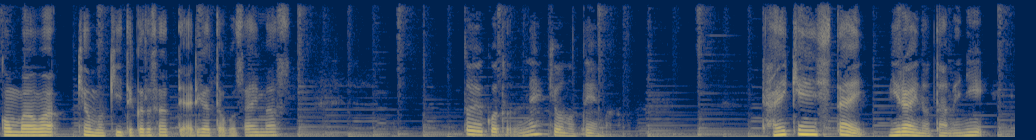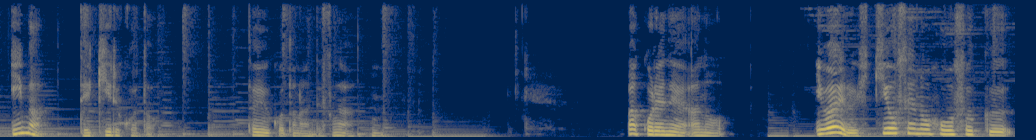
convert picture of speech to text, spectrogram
こんばんは。今日も聞いてくださってありがとうございます。ということでね今日のテーマ。体験したい未来のために今できること。ということなんですが、うん、まあこれねあのいわゆる引き寄せの法則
